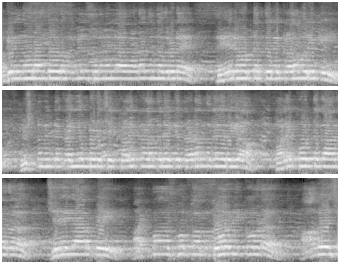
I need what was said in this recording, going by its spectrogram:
അഖിൽ നൂറാന്തോടും അഖിൽസനുമെല്ലാം അടങ്ങുന്നവരുടെ തേരോട്ടത്തിന് കളമൊരുക്കി വിഷ്ണുവിന്റെ കയ്യും പിടിച്ച് കളിക്കളത്തിലേക്ക് നടന്നു കയറിയ കളിക്കൂട്ടുകാരത് J R P Mukkam Kozhikode. ആവേശ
